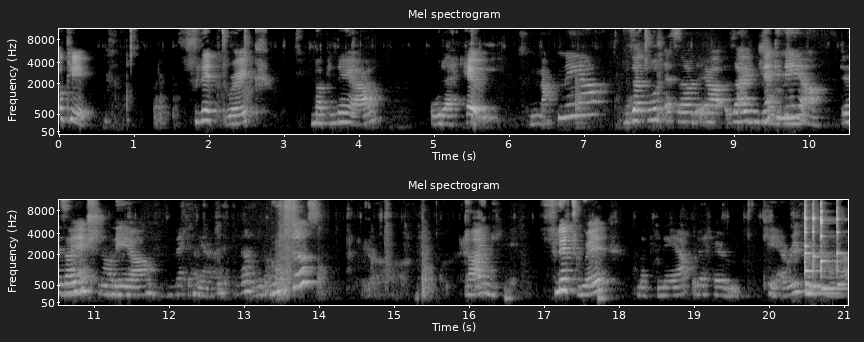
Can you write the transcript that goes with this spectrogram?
Okay. Flitwick, McNair oder Harry? McNair? Dieser Todesser, der Seidenschnabel. McNair. Der Seidenschnabel. McNair. McNair. Lust es? Nein. Flitwick, McNair oder Harry? Okay, Harry will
